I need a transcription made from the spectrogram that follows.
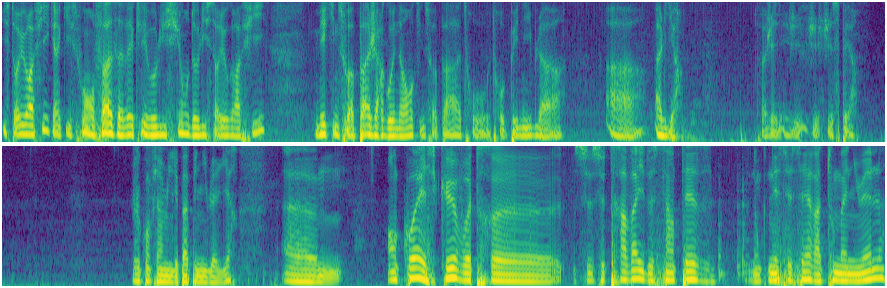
historiographique, hein, qui soit en phase avec l'évolution de l'historiographie, mais qui ne soit pas jargonnant, qui ne soit pas trop, trop pénible à, lire. Enfin, j'espère. Je confirme, il n'est pas pénible à lire. Euh, en quoi est-ce que votre euh, ce, travail de synthèse donc nécessaire à tout manuel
